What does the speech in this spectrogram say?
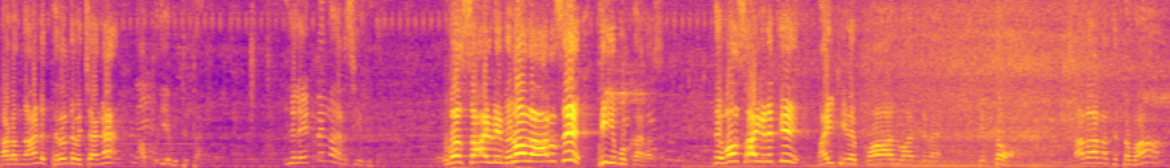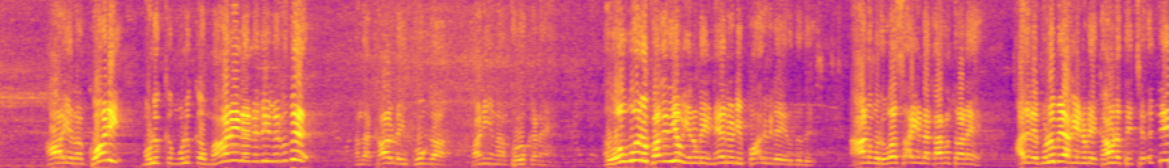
கடந்த ஆண்டு திறந்து வச்சாங்க. அப்படியே விட்டுட்டாங்க. இதுல என்னங்க அரசியல் இருக்கு விவசாயியுடைய விரோத அரசு திமுக அரசு. விவசாயிகளுக்கு வயிற்றில பால் வாக்குற திட்டம். சாதாரண திட்டமா? ஆயிரம் கோடி முழுக்க முழுக்க மாநில நிதியிலிருந்து அந்த கால்நடை பூங்கா பணியை நான் துவக்கினேன். அது ஒவ்வொரு பகுதியும் என்னுடைய நேரடி பார்வையில் இருந்தது. நானும் ஒரு விவசாயி என்ற காரணத்தினாலே அதில் முழுமையாக என்னுடைய கவனத்தை செலுத்தி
